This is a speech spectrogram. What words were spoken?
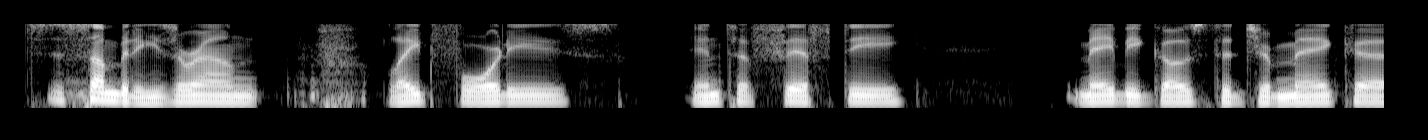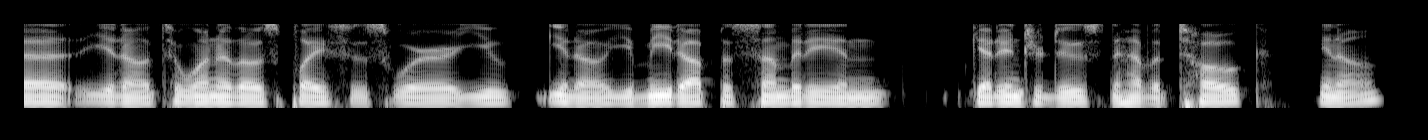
somebody. He's around late forties, into 50 maybe goes to Jamaica, you know, to one of those places where you, you know, you meet up with somebody and get introduced and have a toke, you know.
